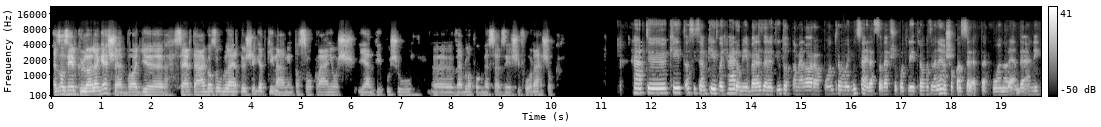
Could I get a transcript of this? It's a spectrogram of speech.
Ez azért különlegesebb, vagy szerteágazóbb lehetőséget kínál, mint a szokványos ilyen típusú weblapok beszerzési források? Hát két, azt hiszem két vagy három évvel ezelőtt jutottam el arra a pontra, hogy muszáj lesz a webshopot létrehozni, mert nagyon sokan szerettek volna rendelni.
